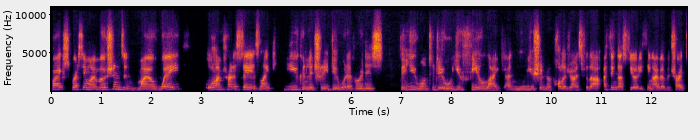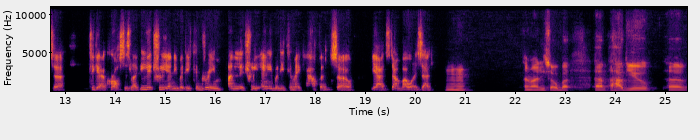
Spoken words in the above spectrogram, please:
by expressing my emotions in my own way all i'm trying to say is like you can literally do whatever it is that you want to do or you feel like and you shouldn't apologize for that. I think that's the only thing i've ever tried to to get across is like literally anybody can dream and literally anybody can make it happen. So yeah, it's down by what I said. Mm-hmm. And rightly so. But um, how do you uh,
